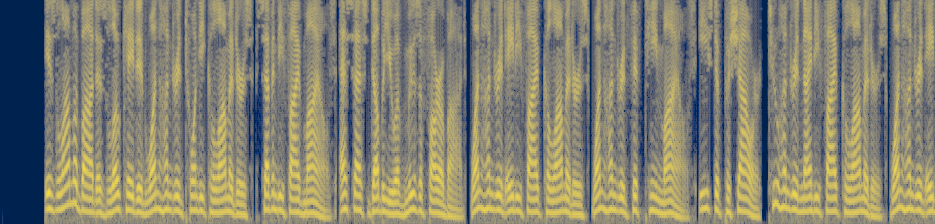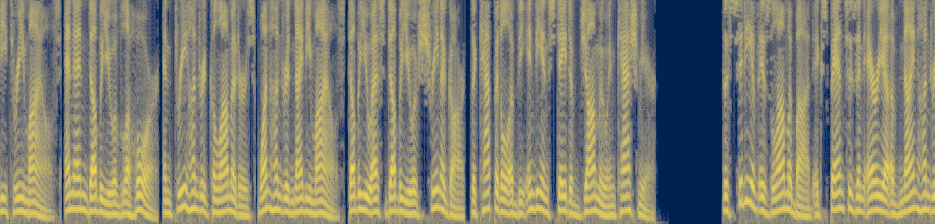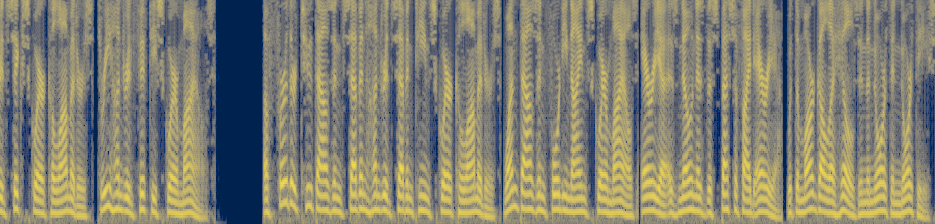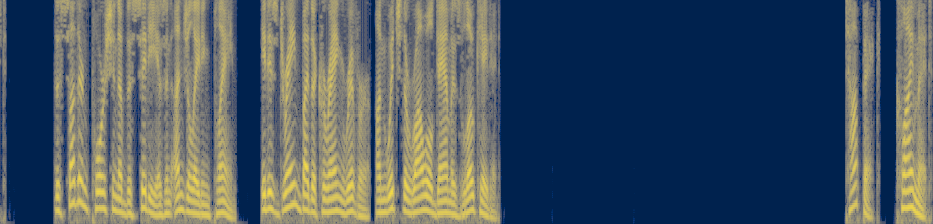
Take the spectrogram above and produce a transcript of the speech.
Islamabad is located 120 kilometers 75 miles SSW of Muzaffarabad, 185 kilometers 115 miles east of Peshawar, 295 kilometers 183 miles NNW of Lahore, and 300 kilometers 190 miles WSW of Srinagar, the capital of the Indian state of Jammu and Kashmir. The city of Islamabad expanses an area of 906 square kilometers, 350 square miles. A further 2717 square kilometers, 1049 square miles area is known as the specified area, with the Margalla Hills in the north and northeast. The southern portion of the city is an undulating plain. It is drained by the Karang River, on which the Rawal Dam is located. Topic: Climate.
